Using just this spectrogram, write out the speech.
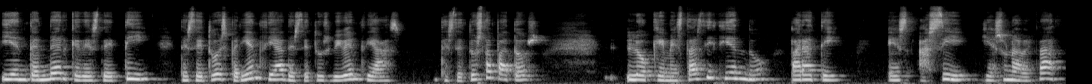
y entender que desde ti, desde tu experiencia, desde tus vivencias, desde tus zapatos, lo que me estás diciendo para ti es así y es una verdad,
